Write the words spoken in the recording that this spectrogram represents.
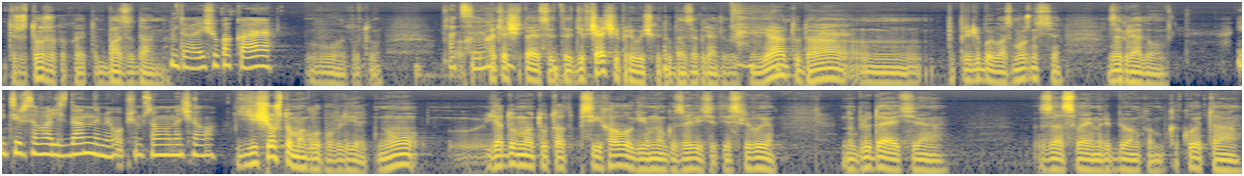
Это же тоже какая-то база данных. Да, еще какая. Вот, вот, Оценки. Хотя считается это девчачьей привычкой туда заглядывать. Но я туда э, при любой возможности заглядывал. Интересовались данными, в общем, с самого начала. Еще что могло повлиять? Ну, я думаю, тут от психологии много зависит. Если вы наблюдаете за своим ребенком какой-то...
